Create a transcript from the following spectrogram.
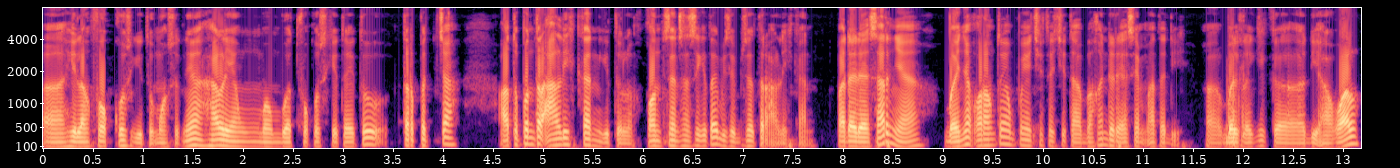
uh, hilang fokus gitu. Maksudnya hal yang membuat fokus kita itu terpecah ataupun teralihkan gitu loh. Konsentrasi kita bisa-bisa teralihkan. Pada dasarnya banyak orang tuh yang punya cita-cita bahkan dari SMA tadi. Uh, balik lagi ke di awal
